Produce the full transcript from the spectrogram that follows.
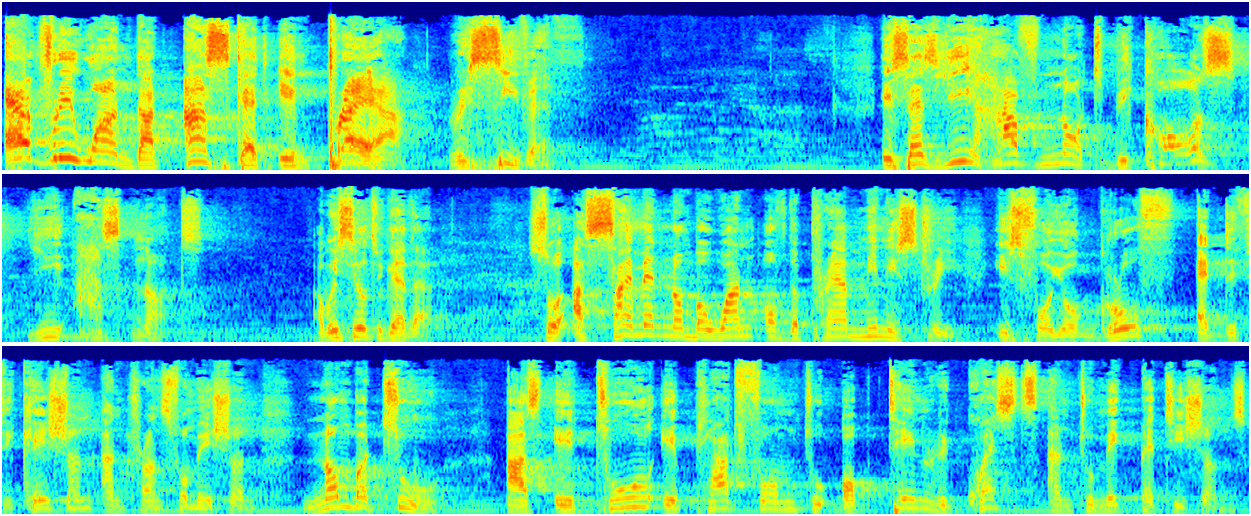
Everyone that asketh in prayer receiveth. It says, Ye have not because ye ask not. Are we still together? So, assignment number one of the prayer ministry is for your growth, edification, and transformation. Number two, as a tool, a platform to obtain requests and to make petitions.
